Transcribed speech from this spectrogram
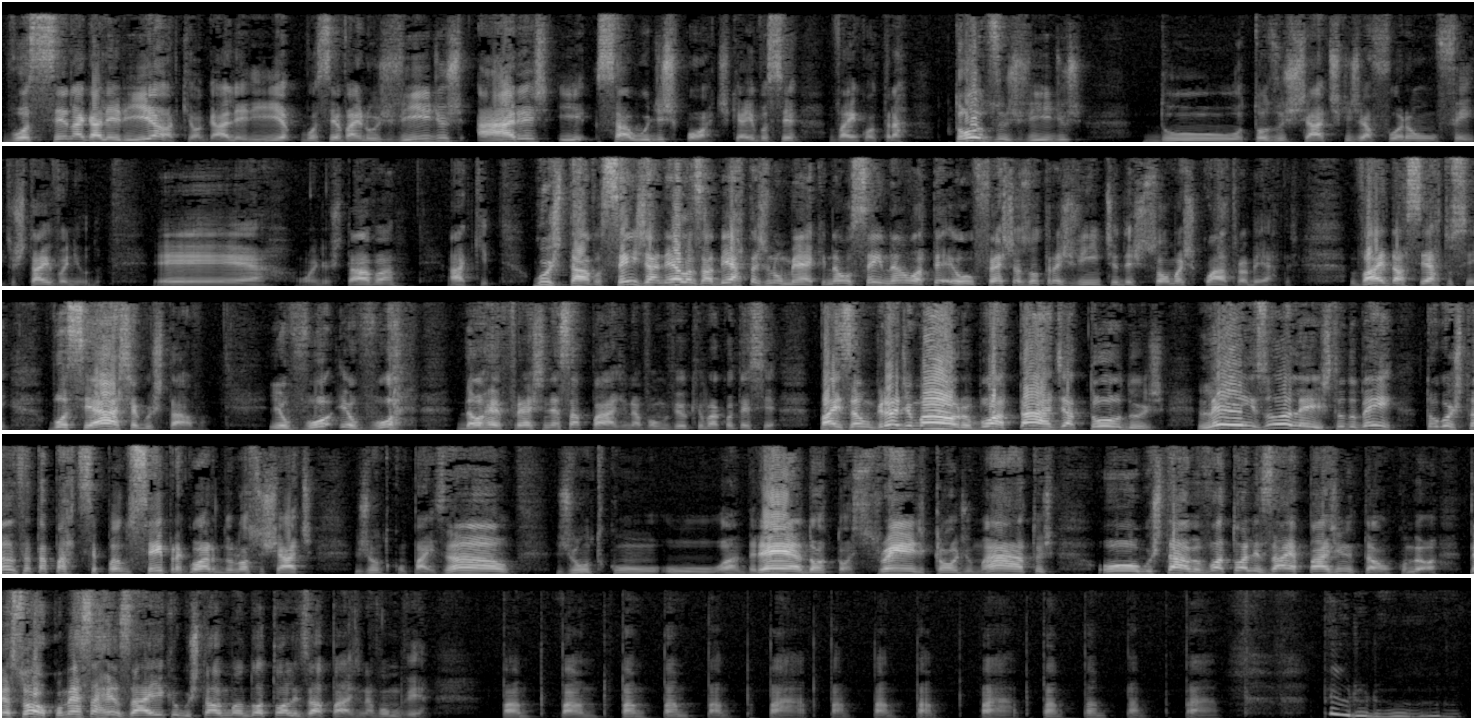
você na galeria, aqui ó, galeria, você vai nos vídeos, áreas e saúde e esporte, que aí você vai encontrar todos os vídeos do todos os chats que já foram feitos, tá, Ivanildo? É, onde eu estava? Aqui. Gustavo, sem janelas abertas no Mac. Não, sem não, até eu fecho as outras 20, deixo só umas quatro abertas. Vai dar certo sim. Você acha, Gustavo? Eu vou, eu vou dar o um refresh nessa página. Vamos ver o que vai acontecer. Paizão, grande Mauro, boa tarde a todos. Leis, ô Leis, tudo bem? Tô gostando, você está participando sempre agora do nosso chat, junto com o Paizão, junto com o André, Dr. Strange, Cláudio Matos. Ô, Gustavo, eu vou atualizar a página então. Pessoal, começa a rezar aí que o Gustavo mandou atualizar a página. Vamos ver. Pam, pam, pam, pam, pam, pam, pam, pam, pam, pam, pam. Pam, pam, pam, pam, pam, pam.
